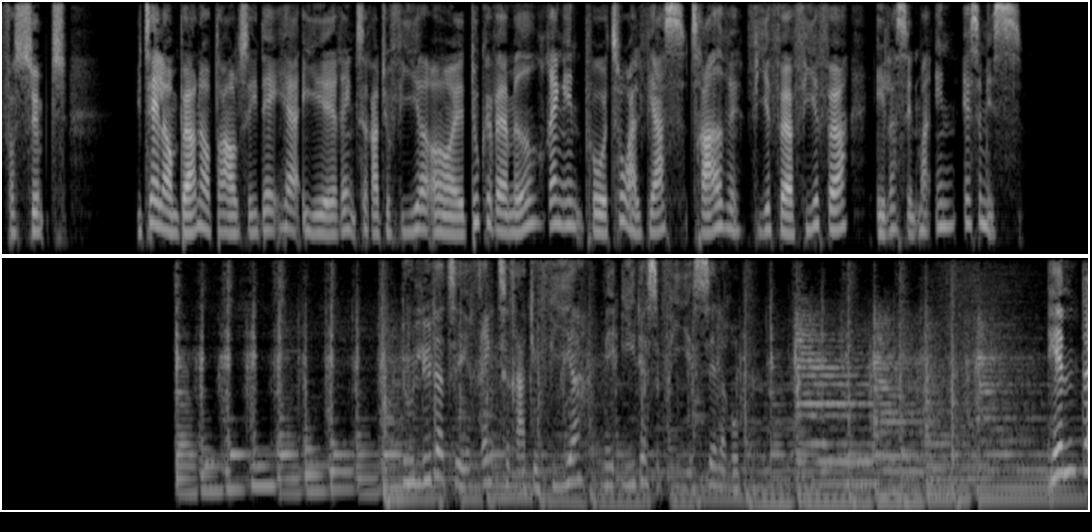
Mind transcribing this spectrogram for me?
forsømt. Vi taler om børneopdragelse i dag her i øh, Ring til Radio 4, og øh, du kan være med. Ring ind på 72 30 44 44, eller send mig en sms. Du lytter til Ring til Radio 4 med Ida Sofie Sellerup. Hente,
